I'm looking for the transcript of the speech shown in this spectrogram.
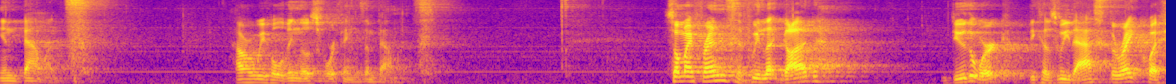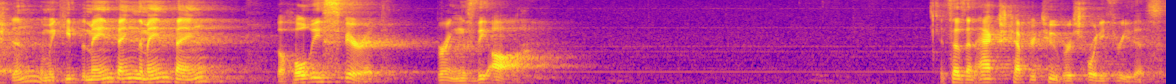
in balance. How are we holding those four things in balance? So, my friends, if we let God do the work because we've asked the right question and we keep the main thing the main thing, the Holy Spirit brings the awe. It says in Acts chapter 2, verse 43 this.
